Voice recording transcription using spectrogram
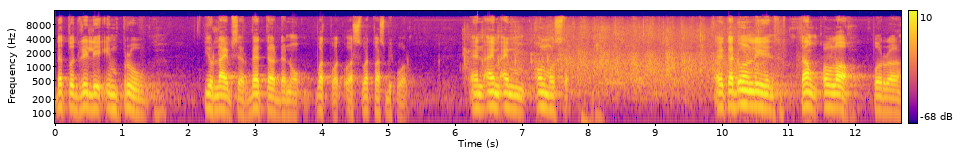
that would really improve your lives, sir, better than what, what was what was before. And I'm I'm almost. I can only thank Allah for uh,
